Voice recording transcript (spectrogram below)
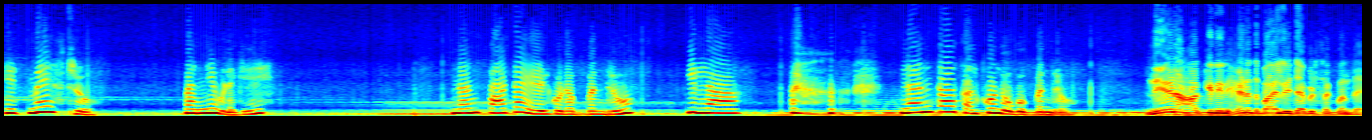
ಹೆಡ್ಮೇಸ್ಟ್ರು ಬನ್ನಿ ಒಳಗೆ. ನಂಗೆ ಪಾಠ ಹೇಳ್ಕೊಡಕ್ ಬಂದ್ರು, ಇಲ್ಲ? ನನ್ ತಾವ್ ಕಲ್ಕೊಂಡ್ ಹೋಗೋಕ್ ಬಂದ್ರು. ನೇಣ ಹಾಕಿ ನಿನ್ ಹೆಣದ ಬಾಯಲ್ಲಿ ನಿಜ ಬಿಡ್ಸಕ್ ಬಂದೆ.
